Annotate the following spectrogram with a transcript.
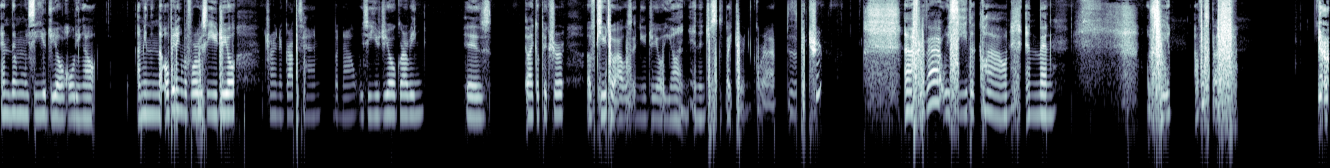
And then we see Eugeo holding out. I mean, in the opening before we see Eugeo trying to grab his hand, but now we see Eugeo grabbing his, like a picture of Kirito Alice and Eugeo young, and then just like trying to grab the picture. After that, we see the clown, and then we see other stuff.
